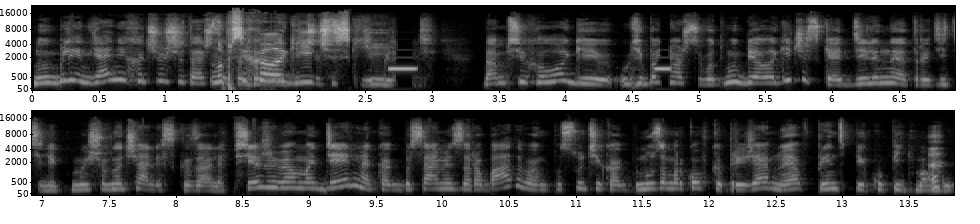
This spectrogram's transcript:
Ну, блин, я не хочу считать, что Ну, это психологический. блядь. Там психологии уебанешься. Вот мы биологически отделены от родителей. Мы еще вначале сказали. Все живем отдельно, как бы сами зарабатываем. По сути, как бы, ну, за морковкой приезжаем, но я, в принципе, и купить могу.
